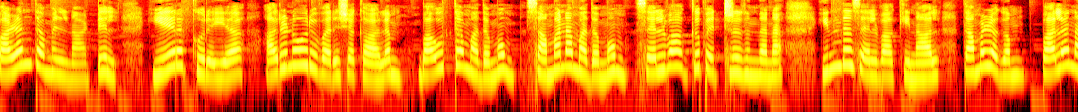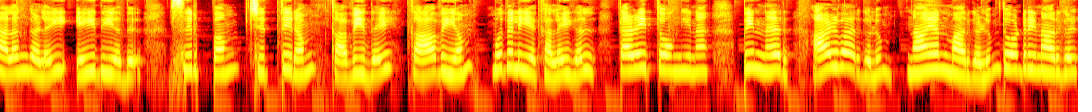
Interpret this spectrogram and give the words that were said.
பழந்தமிழ் நாட்டில் ஏறக்குறைய அறுநூறு வருஷ காலம் பௌத்த மதமும் சமண மதமும் செல்வாக்கு பெற்றிருந்தன. இந்த செல்வாக்கினால் தமிழகம் பல நலங்களை எய்தியது. சிற்பம் சித்திரம் கவிதை காவியம் முதலிய கலைகள் தழைத்தோங்கின. பின்னர் ஆழ்வார்களும் நாயன்மார்களும் தோன்றினார்கள்.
